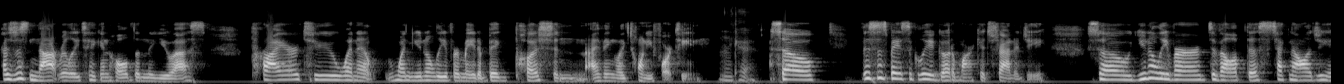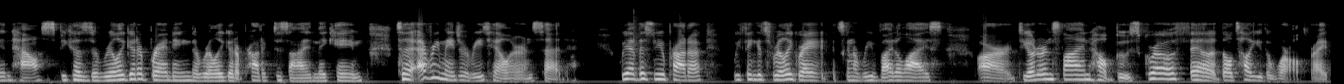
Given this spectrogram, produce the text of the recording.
has just not really taken hold in the US prior to when it when Unilever made a big push in I think like 2014. Okay. So this is basically a go to market strategy. So Unilever developed this technology in house because they're really good at branding, they're really good at product design. They came to every major retailer and said, "We have this new product. We think it's really great. It's going to revitalize our deodorants line, help boost growth. They'll, they'll tell you the world, right?"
